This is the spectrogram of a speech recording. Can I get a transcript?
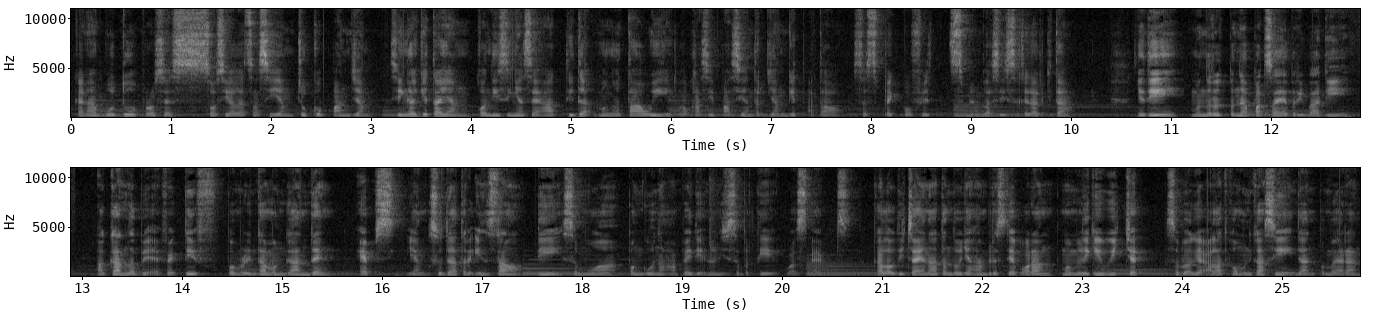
karena butuh proses sosialisasi yang cukup panjang sehingga kita yang kondisinya sehat tidak mengetahui lokasi pasien terjangkit atau suspek COVID-19 di sekitar kita. Jadi, menurut pendapat saya pribadi, akan lebih efektif pemerintah menggandeng apps yang sudah terinstall di semua pengguna HP di Indonesia seperti WhatsApp. Kalau di China tentunya hampir setiap orang memiliki WeChat sebagai alat komunikasi dan pembayaran.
